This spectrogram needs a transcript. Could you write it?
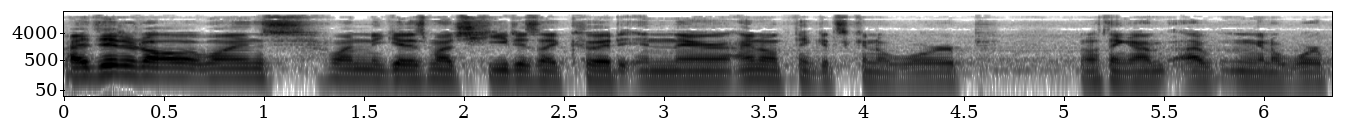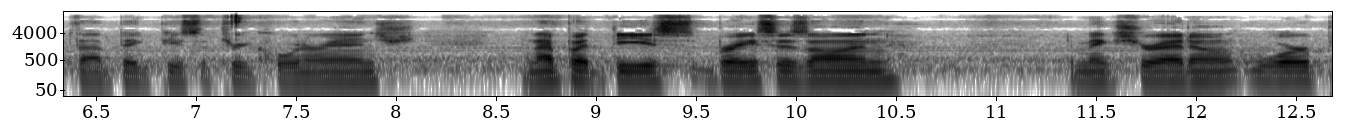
I did it all at once, wanted to get as much heat as I could in there. I don't think it's gonna warp. I don't think I'm, I'm gonna warp that big piece of three quarter inch. And I put these braces on to make sure I don't warp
